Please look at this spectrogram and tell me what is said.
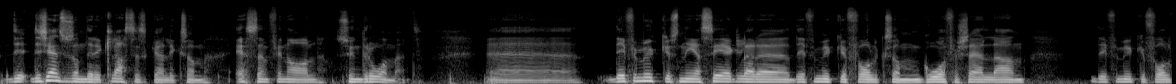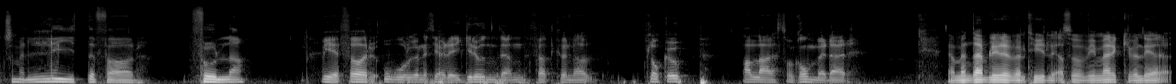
Det, det känns ju som det, är det klassiska liksom, SM-final-syndromet. Eh, det är för mycket snedseglare, det är för mycket folk som går för sällan, det är för mycket folk som är lite för fulla. Vi är för oorganiserade i grunden för att kunna plocka upp alla som kommer där. Ja men där blir det väl tydligt, alltså vi märker väl det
